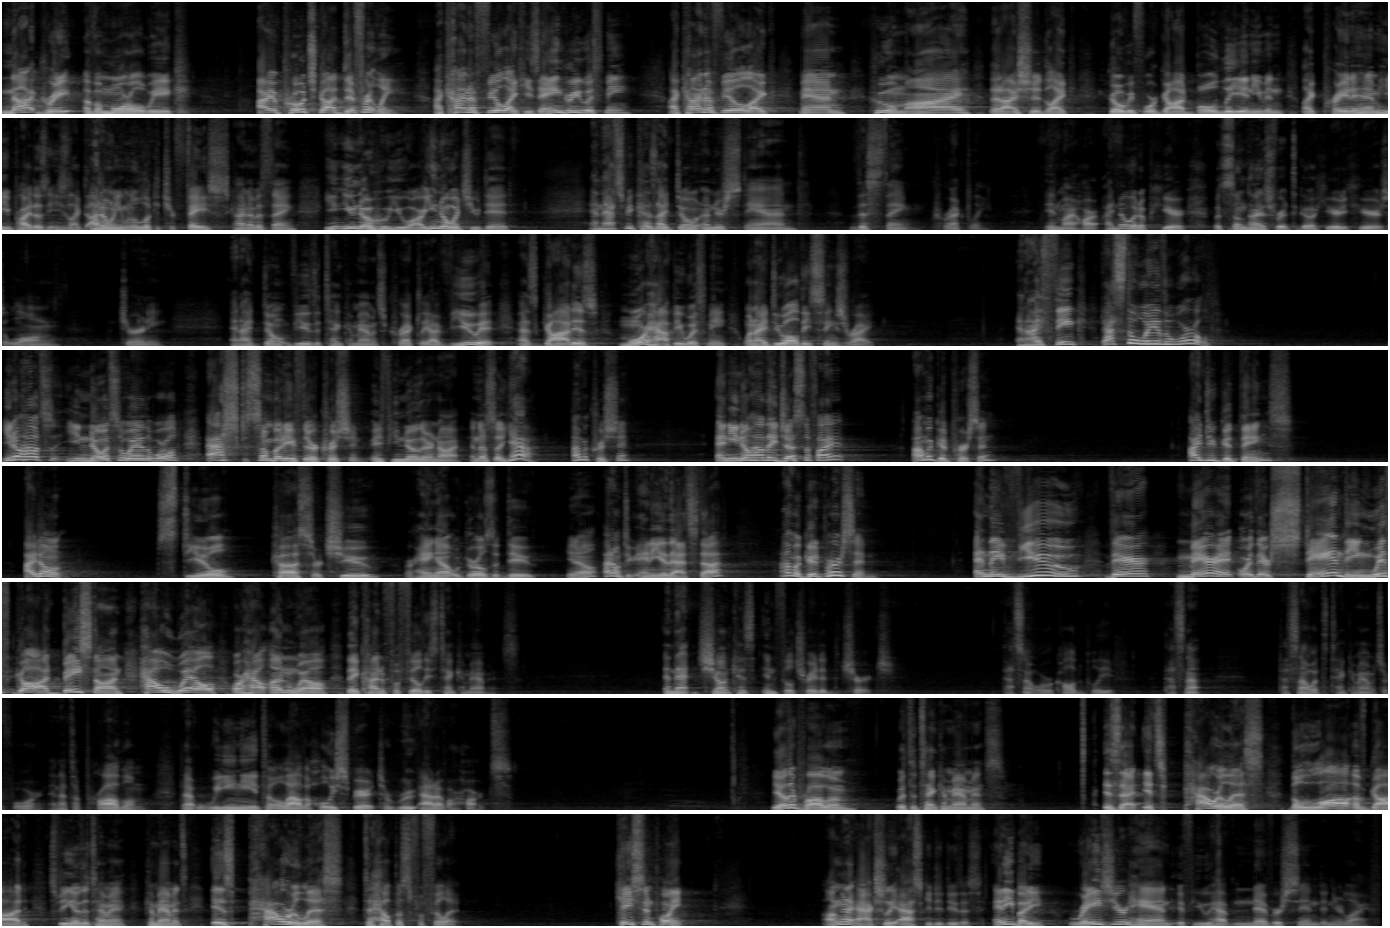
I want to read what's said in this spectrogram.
not great of a moral week, I approach God differently. I kind of feel like He's angry with me. I kind of feel like, man, who am I that I should like go before God boldly and even like pray to Him. He probably doesn't, he's like, I don't even want to look at your face, kind of a thing. You, you know who you are, you know what you did. And that's because I don't understand this thing correctly in my heart. I know it up here, but sometimes for it to go here to here is a long journey. And I don't view the Ten Commandments correctly. I view it as God is more happy with me when I do all these things right. And I think that's the way of the world. You know how it's, you know it's the way of the world? Ask somebody if they're a Christian, if you know they're not. And they'll say, Yeah, I'm a Christian. And you know how they justify it? I'm a good person. I do good things. I don't steal, cuss, or chew, or hang out with girls that do. You know, I don't do any of that stuff. I'm a good person. And they view their merit or their standing with God based on how well or how unwell they kind of fulfill these Ten Commandments. And that junk has infiltrated the church. That's not what we're called to believe. That's not, that's not what the Ten Commandments are for. And that's a problem that we need to allow the Holy Spirit to root out of our hearts. The other problem with the Ten Commandments is that it's powerless. The law of God, speaking of the Ten Commandments, is powerless to help us fulfill it. Case in point, I'm going to actually ask you to do this. Anybody, raise your hand if you have never sinned in your life.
